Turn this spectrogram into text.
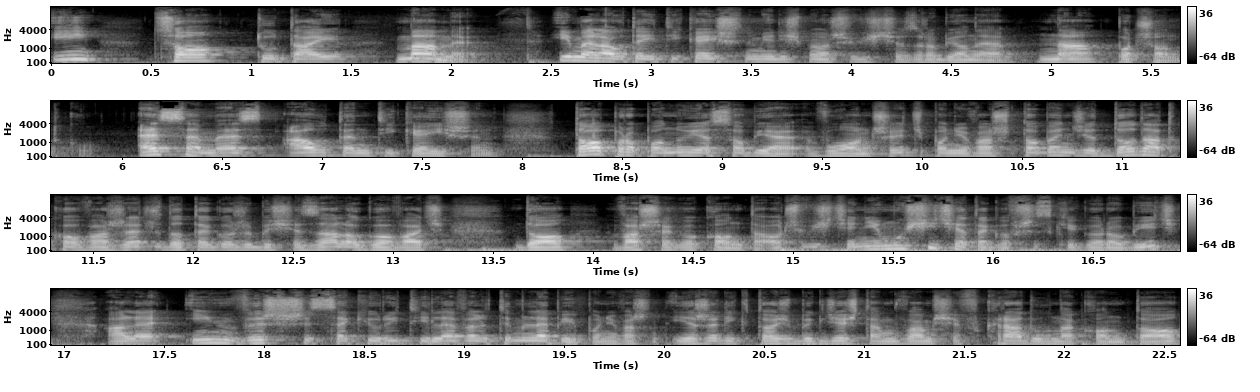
I co tutaj mamy? Email Authentication mieliśmy oczywiście zrobione na początku. SMS Authentication. To proponuję sobie włączyć, ponieważ to będzie dodatkowa rzecz do tego, żeby się zalogować do Waszego konta. Oczywiście nie musicie tego wszystkiego robić, ale im wyższy security level, tym lepiej, ponieważ jeżeli ktoś by gdzieś tam Wam się wkradł na konto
